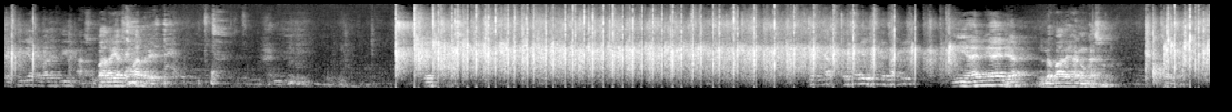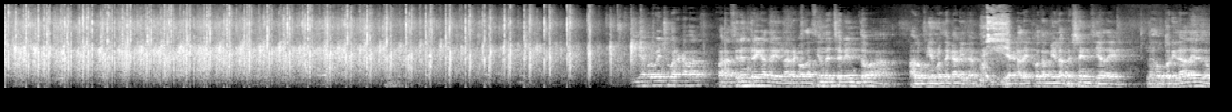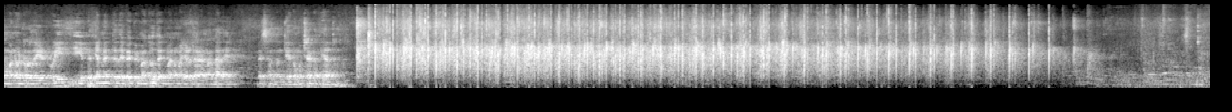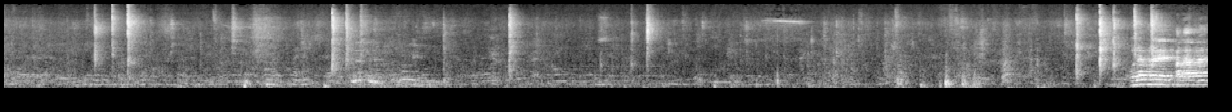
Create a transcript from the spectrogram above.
Cecilia le va a decir a su padre y a su madre que esta, esta virgen que está aquí, ni a él ni a ella los va a dejar nunca solo. Y aprovecho para acabar para hacer entrega de la recaudación de este evento a, a los miembros de Cáritas y agradezco también la presencia de las autoridades, don Manuel Rodríguez Ruiz y especialmente de Pepe Matute, hermano mayor de la Hermandad de, de Santo Entierro. Muchas gracias a todos. Unas breves palabras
